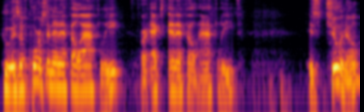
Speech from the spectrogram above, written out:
who is, of course, an NFL athlete or ex NFL athlete, is 2 and 0.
